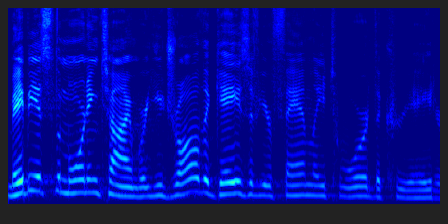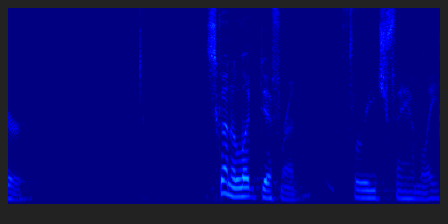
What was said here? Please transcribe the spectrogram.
Maybe it's the morning time where you draw the gaze of your family toward the Creator. It's going to look different for each family.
